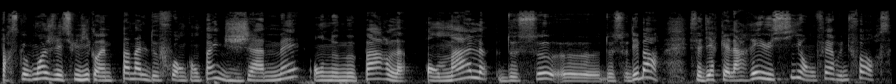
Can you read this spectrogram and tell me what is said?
parce que moi, je l'ai suivi quand même pas mal de fois en campagne. Jamais on ne me parle en mal de ce, euh, de ce débat. C'est-à-dire qu'elle a réussi à en faire une force.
